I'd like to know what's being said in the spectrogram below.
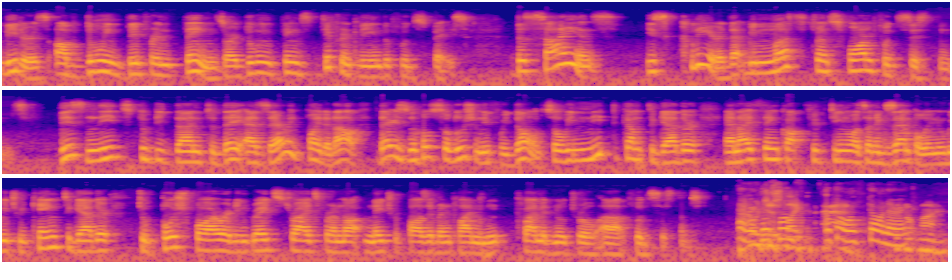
leaders of doing different things or doing things differently in the food space. The science is clear that we must transform food systems this needs to be done today. As Eric pointed out, there is no solution if we don't. So we need to come together. And I think COP15 was an example in which we came together to push forward in great strides for nature positive and climate, climate neutral uh, food systems. Eric, I would just one, like to add, oh, go on, go on, Eric. Don't mind.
